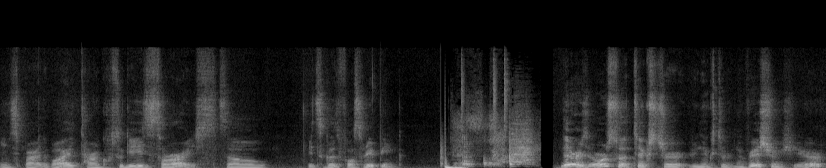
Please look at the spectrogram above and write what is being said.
inspired by Tarkovsky's Solaris, so it's good for sleeping. There is also a texture unique to renovation here.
